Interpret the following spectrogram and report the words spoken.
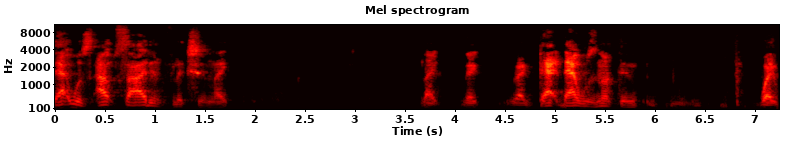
That was outside infliction. Like, like, like, like that. That was nothing. Like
